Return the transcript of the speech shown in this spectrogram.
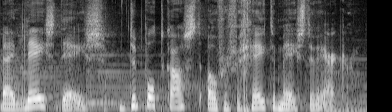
bij Lees Days, de podcast over vergeten meesterwerken.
